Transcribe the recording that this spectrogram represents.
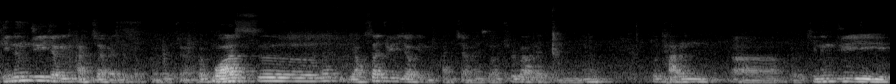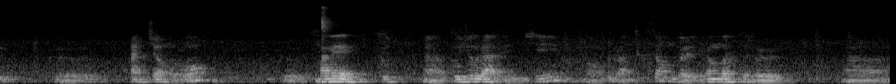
기능주의적인 관점에서 접근했죠. 그러니까 보아스는 역사주의적인 관점에서 출발했다면 또 다른 어, 그 기능주의 그 관점으로 그 사회 구, 어, 구조라든지 뭐 그런 특성들 이런 것들을 어,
